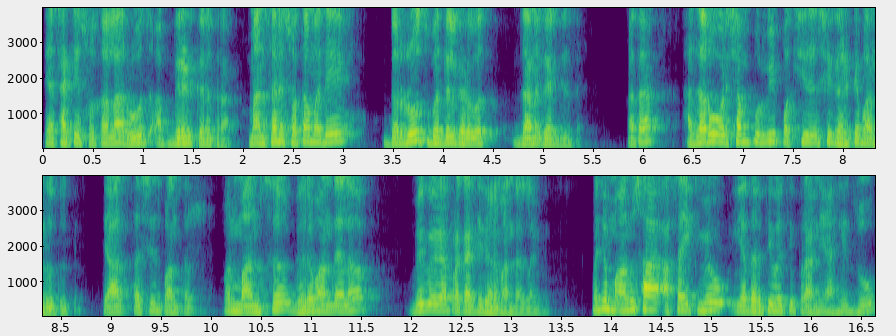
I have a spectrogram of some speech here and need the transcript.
त्यासाठी स्वतःला रोज अपग्रेड करत राहा. माणसाने स्वतःमध्ये दररोज बदल घडवत जाणं गरजेचं आहे. आता हजारो वर्षांपूर्वी पक्षी जसे घरटे बांधत होते ते आज तसेच बांधतात. पण माणसं घरं बांधायला वेगवेगळ्या प्रकारची घरं बांधायला लागली. म्हणजे माणूस हा असा एकमेव या धर्तीवरती प्राणी आहे जो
